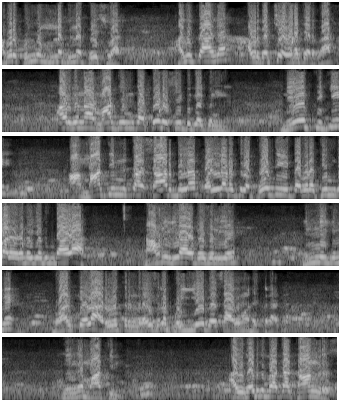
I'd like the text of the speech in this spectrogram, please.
அவர் கொஞ்சம் முன்ன பின்ன பேசுவார். அதுக்காக அவர் கட்சியை உடைக்கிறதா? அவர் சொன்னார் மதிமுக கூட சீட்டு கேட்கும்னு நேத்திக்கு மதிமுக சார்பில் பல்லடத்துல போட்டியிட்டவரை திமுக ல கொண்டு போய் சேர்த்துக்கிட்டாங்களா இல்லாத பேசலையே. இன்னைக்குமே வாழ்க்கையில அறுபத்தி ரெண்டு வயசுல பொய்யே பேசாதமா இருக்கிறாங்க. நீங்க மதிமுக. அதுக்கு அடுத்து பார்த்தா காங்கிரஸ்.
